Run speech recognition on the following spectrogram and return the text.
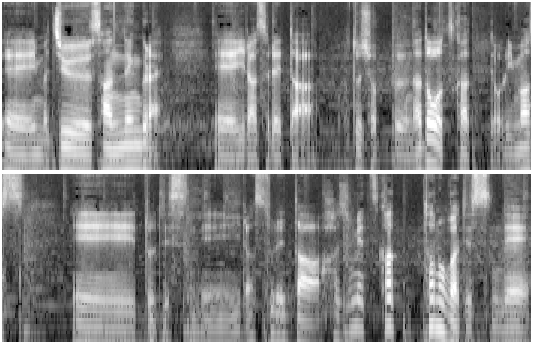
えー今13年ぐらい、えーイラストレーター、Photoshop などを使っております。えーっとですね、イラストレーター、初め使ったのがですね、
